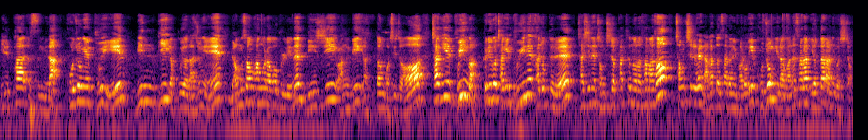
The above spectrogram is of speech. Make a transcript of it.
일파였습니다. 고종의 부인 민비였고요. 나중에 명성황후라고 불리는 민씨 왕비였던 것이죠. 자기의 부인과 그리고 자기 부인의 가족들을 자신의 정치적 파트너로 삼아서 정치를 해 나갔던 사람이 바로 이 고종이라고 하는 사람이었다라는 것이죠.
